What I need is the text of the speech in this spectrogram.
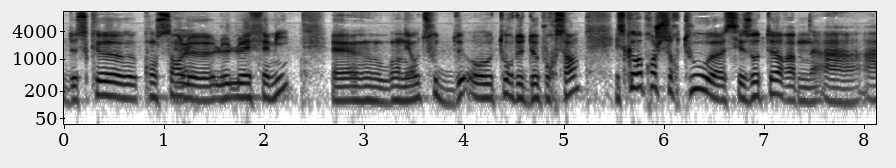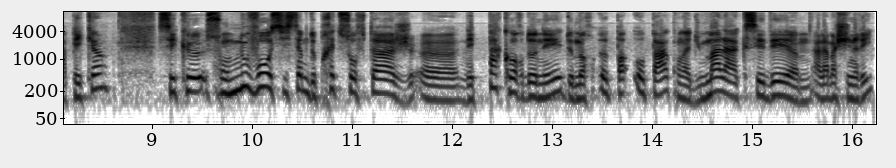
de ce que consent le, le, le FMI, euh, où on est au-dessous de, deux- autour de 2%. Et ce que reprochent surtout euh, ces auteurs euh, à, à Pékin, c'est que son nouveau système de prêt de sauvetage euh, n'est pas coordonné, demeure opa- opaque, on a du mal à accéder à la machinerie.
